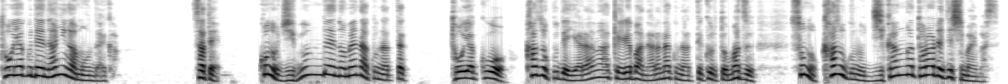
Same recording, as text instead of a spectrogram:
投薬で何が問題か。さて、この自分で飲めなくなった投薬を家族でやらなければならなくなってくると、まずその家族の時間が取られてしまいます。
